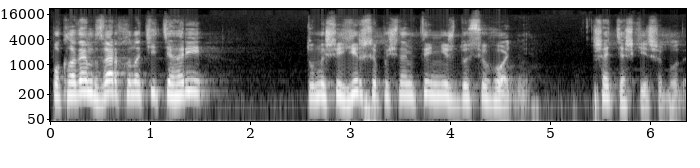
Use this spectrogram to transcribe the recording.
покладемо зверху на ті тягарі, то ми ще гірше почнемо йти, ніж до сьогодні. Ще тяжкіше буде.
